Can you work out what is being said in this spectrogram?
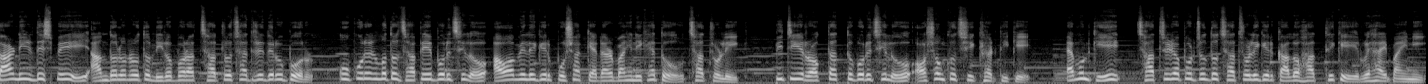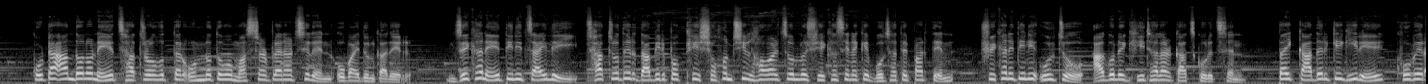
তার নির্দেশ পেয়েই আন্দোলনরত নিরপরাধ ছাত্রছাত্রীদের উপর কুকুরের মতো ঝাঁপিয়ে পড়েছিল আওয়ামী লীগের পোশাক ক্যাডার বাহিনী খ্যাত ছাত্রলীগ। পিটিয়ে রক্তাক্ত করেছিল অসংখ্য শিক্ষার্থীকে। এমনকি ছাত্রীরা পর্যন্ত ছাত্রলীগের কালো হাত থেকে রেহাই পায়নি। কোটা আন্দোলনে ছাত্র হত্যার অন্যতম মাস্টার প্ল্যানার ছিলেন ওবায়দুল কাদের। যেখানে তিনি চাইলেই ছাত্রদের দাবির পক্ষে সহনশীল হওয়ার জন্য শেখ হাসিনাকে বোঝাতে পারতেন, সেখানে তিনি উল্টো আগুনে ঘি ঢালার কাজ করেছেন। তাই কাদেরকে ঘিরে ক্ষোভের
